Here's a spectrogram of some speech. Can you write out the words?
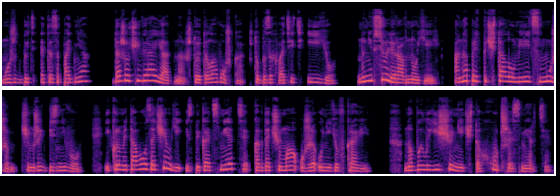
Может быть, это западня? Даже очень вероятно, что это ловушка, чтобы захватить и ее. Но не все ли равно ей? Она предпочитала умереть с мужем, чем жить без него. И кроме того, зачем ей избегать смерти, когда чума уже у нее в крови? Но было еще нечто худшее смерти.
